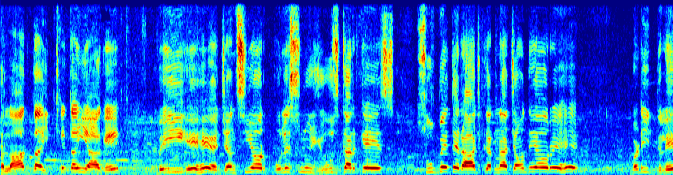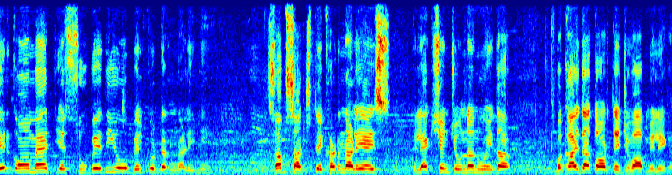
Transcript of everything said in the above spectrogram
ਹਾਲਾਤ ਤਾਂ ਇੱਥੇ ਤਾਂ ਹੀ ਆ ਗਏ ਵੀ ਇਹ ਏਜੰਸੀਆਂ ਔਰ ਪੁਲਿਸ ਨੂੰ ਯੂਜ਼ ਕਰਕੇ ਇਸ ਸੂਬੇ ਤੇ ਰਾਜ ਕਰਨਾ ਚਾਹੁੰਦੇ ਆ ਔਰ ਇਹ ਬੜੀ ਦਲੇਰ ਕੌਮ ਹੈ, ਇਸ ਸੂਬੇ ਦੀ, ਉਹ ਬਿਲਕੁਲ ਡਰਨ ਵਾਲੀ ਨਹੀਂ। ਸਭ ਸੱਚ ਤੇ ਖੜਨ ਵਾਲੇ ਆ ਇਸ ਇਲੈਕਸ਼ਨ 'ਚ ਉਹਨਾਂ ਨੂੰ ਇਹਦਾ ਬਕਾਇਦਾ ਤੌਰ ਤੇ ਜਵਾਬ ਮਿਲੇਗਾ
